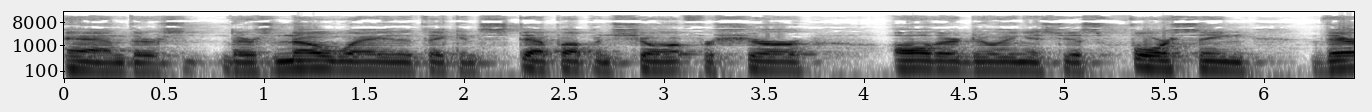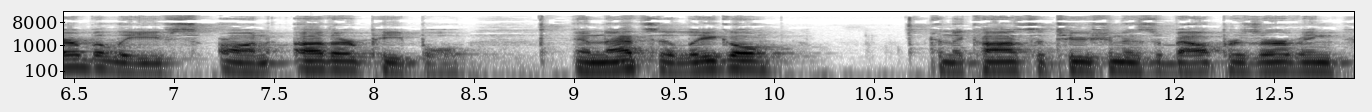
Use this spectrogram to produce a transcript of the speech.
And there's there's no way that they can step up and show it for sure. All they're doing is just forcing their beliefs on other people. And that's illegal. And the Constitution is about preserving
